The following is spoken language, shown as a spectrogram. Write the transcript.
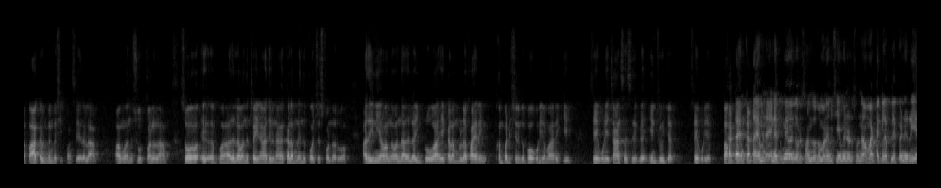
அப்போ ஆக்கள் மெம்பர்ஷிப்பாக சேரலாம். அவங்க வந்து ஷூட் பண்ணலாம். ஸோ அதில் வந்து ட்ரெயின் அதுக்கு நாங்கள் கிளம்புலேருந்து கோச்சஸ் கொண்டு வருவோம். அது இனி அவங்க வந்து அதில் இம்ப்ரூவ் ஆகி கிளம்புல ஃபயரிங் காம்படிஷனுக்கு போகக்கூடிய மாதிரிக்கு செய்யக்கூடிய சான்சஸ் இருக்குது இன் ஃபியூச்சர் செய்யக்கூடிய கட்டாயம் கட்டாயம். எனக்குமே வந்து ஒரு சந்தோஷமான விஷயம் என்னன்னு சொன்னா மட்டக்களப்பில் இப்போ நிறைய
